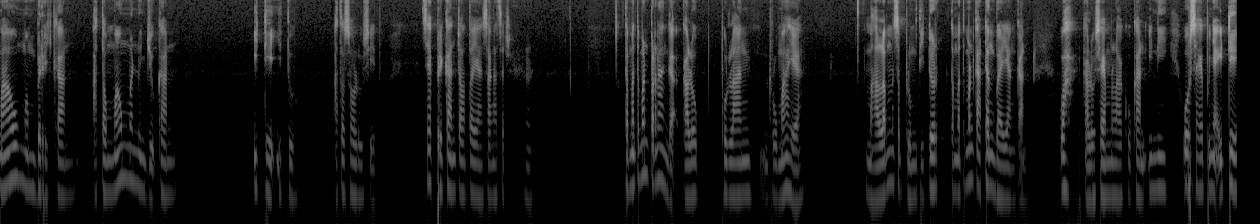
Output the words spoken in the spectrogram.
mau memberikan atau mau menunjukkan ide itu atau solusi itu. Saya berikan contoh yang sangat sederhana. Teman-teman pernah nggak kalau pulang rumah ya, malam sebelum tidur teman-teman kadang bayangkan wah kalau saya melakukan ini oh saya punya ide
